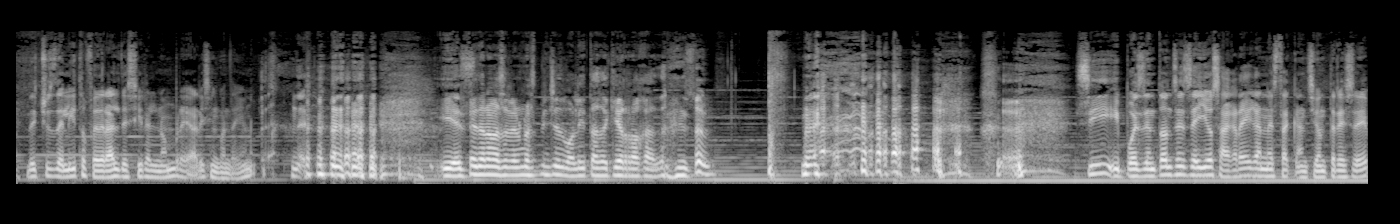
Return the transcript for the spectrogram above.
De hecho es delito federal decir el nombre área 51. y es nada más a ver unas pinches bolitas aquí rojas. Sí, y pues entonces ellos agregan esta canción 13,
